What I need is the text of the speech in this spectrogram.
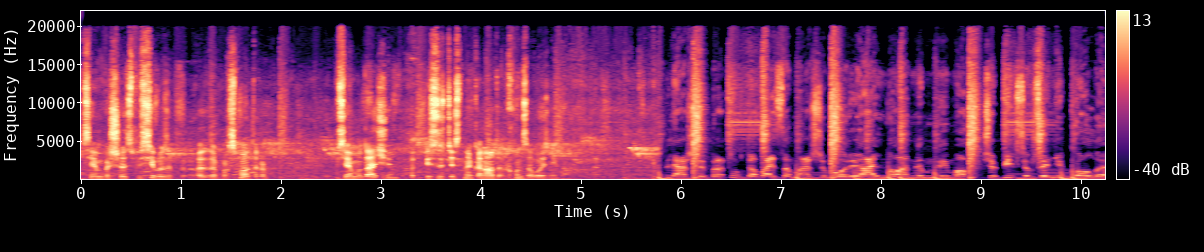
Всем большое спасибо за, за просмотр. Всем удачи. Подписывайтесь на канал Тархун Завозник. пляжі, братук, давай замажемо реально, а не мнимо, що більше вже ніколи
